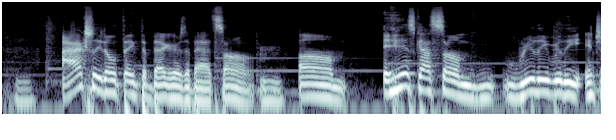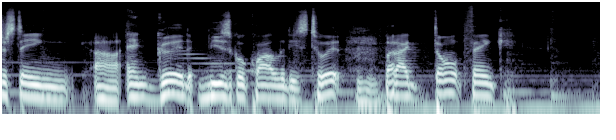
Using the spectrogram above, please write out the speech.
I actually don't think the beggar is a bad song. Um, it has got some really really interesting uh, and good musical qualities to it, but I don't think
